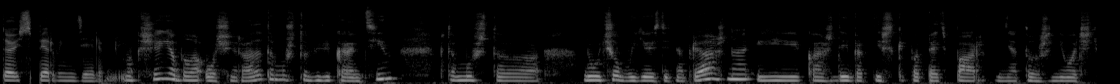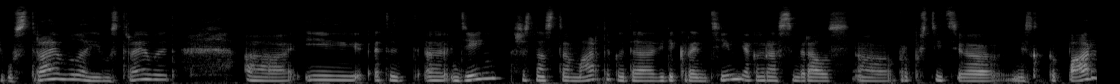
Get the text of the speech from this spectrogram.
то есть с первой недели. Вообще я была очень рада тому, что ввели карантин, потому что на учебу ездить напряжно, и каждый день практически по пять пар меня тоже не очень устраивало и устраивает. А, и этот э, день, 16 марта, когда ввели карантин, я как раз собиралась э, пропустить э, несколько пар,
